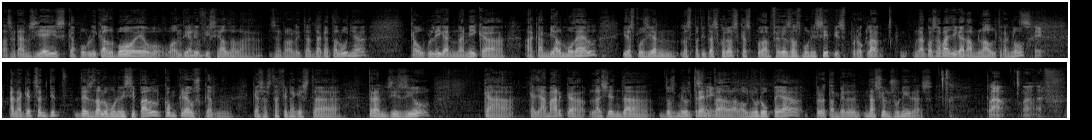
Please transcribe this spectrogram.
les grans lleis que publica el BOE o, o el diari oficial de la Generalitat de Catalunya, que obliguen una mica a canviar el model i després hi ha les petites coses que es poden fer des dels municipis. Però, clar, una cosa va lligada amb l'altra, no? Sí. En aquest sentit, des de lo municipal, com creus que, que s'està fent aquesta transició que, que ja marca l'agenda 2030 Sí. de la Unió Europea, però també les Nacions Unides? Clar, eh, f-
